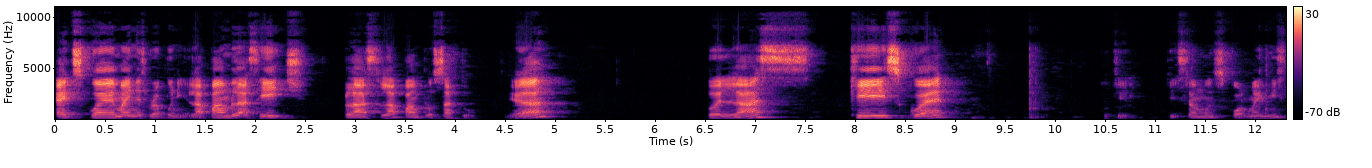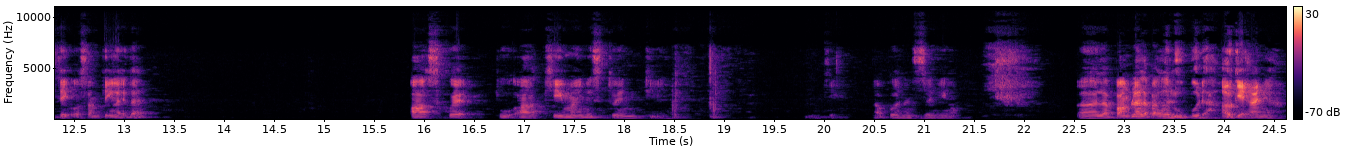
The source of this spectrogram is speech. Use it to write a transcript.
X square minus berapa ni? 18H plus 81. Ya. Plus K squared. Okay, did someone spot my mistake or something like that? R squared to RK minus 20. Okay, apa nanti saya tengok. Uh, 18, 18 lupa dah. Okay, hanya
